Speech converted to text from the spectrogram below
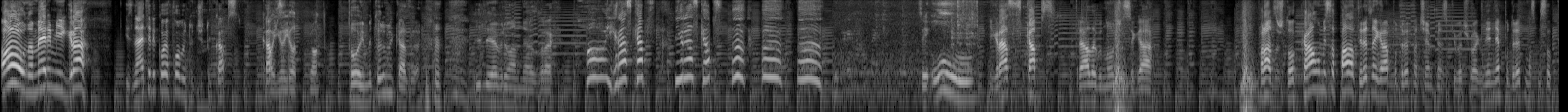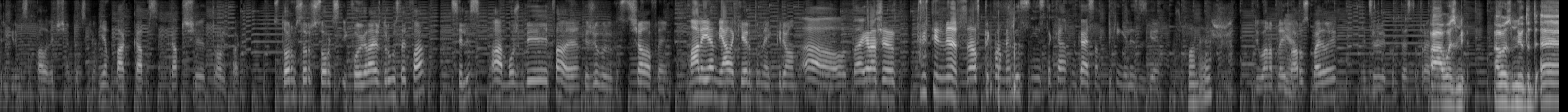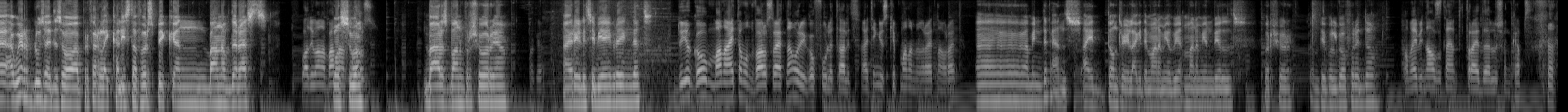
О, намери ми игра! И знаете ли кой е фобито? Чито Капс. Капс. Ой, ой, ой, То името ли ми казва? Или everyone не разбрах. О, игра с Капс! Игра с Капс! А, а, а. Say, ooh. Игра с Капс. Трябва да го науча сега. Брат, защо крално ми се пада трета игра подред на чемпионски бе, човек? Не, не подред, но смисъл три игри ми се пада вече чемпионски. Имам пак Капс. Капс ще е троли пак. Storm Surge, Sorks и какво играеш друго след това? Селис? А, може би това е. Кажи го. Shadow Flame. Мале имам яда керто ме е крион. Ау, тази игра ще е 15 minutes. Аз пиквам Елис инстакам. Guys, I'm picking Elise this game. Spawn Ash. Do you wanna play Yeah. Varus, by the way? It's really contested right I was mu- I was muted. Uh, we're blue side, so I prefer like Kalista first pick and ban of the rest. What do you wanna ban Possible. Varus? Varus ban for sure, yeah. Okay. I really see BA playing that. Do you go mana item on Varus right now or you go full lethality? I think you skip Manamune right now, right? Uh, I mean, depends. I don't really like the Manamune, mana mune build for sure. Some people go for it though. Or maybe now's the time to try the Lucian Caps.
